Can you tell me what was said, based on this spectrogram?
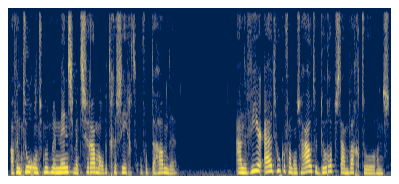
Af en toe ontmoet men mensen met schrammen op het gezicht of op de handen. Aan de vier uithoeken van ons houten dorp staan wachttorens,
